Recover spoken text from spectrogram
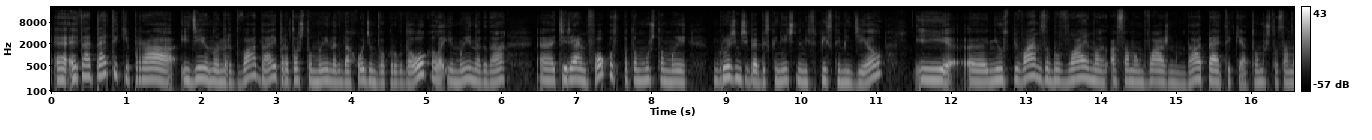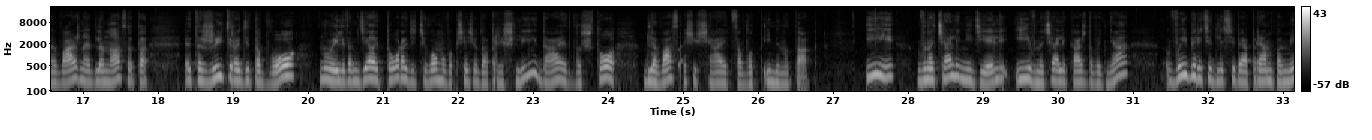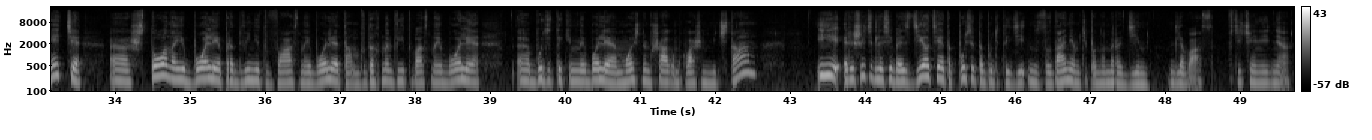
это опять-таки про идею номер два, да, и про то, что мы иногда ходим вокруг да около, и мы иногда э, теряем фокус, потому что мы грузим себя бесконечными списками дел и э, не успеваем, забываем о, о самом важном, да, опять-таки о том, что самое важное для нас это это жить ради того, ну, или там делать то, ради чего мы вообще сюда пришли, да, это вот что для вас ощущается вот именно так. И в начале недели и в начале каждого дня выберите для себя, прям пометьте, э, что наиболее продвинет вас, наиболее там вдохновит вас, наиболее э, будет таким наиболее мощным шагом к вашим мечтам, и решите для себя, сделайте это, пусть это будет ну, заданием типа номер один для вас в течение дня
